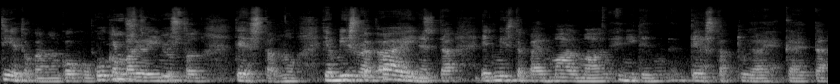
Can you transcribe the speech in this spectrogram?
tietokannan koko, kuinka Just, paljon just. ihmiset on testannut ja mistä Hyvä päin, että, että mistä päin maailmaa on eniten testattuja ehkä, että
